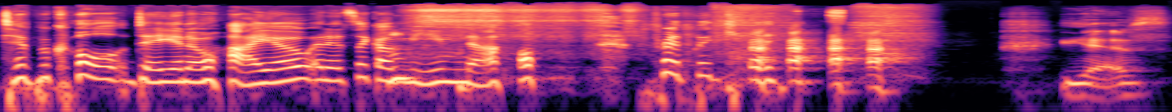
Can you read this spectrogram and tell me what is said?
typical day in Ohio, and it's like a meme now for the kids. yes.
